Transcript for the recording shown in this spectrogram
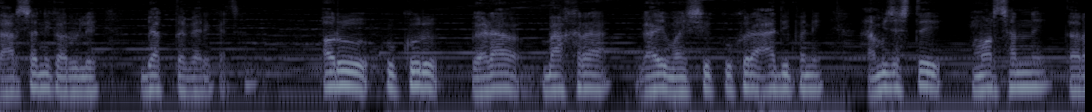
दार्शनिकहरूले व्यक्त गरेका छन्। अरू कुकुर भेडा बाख्रा गाई भैँसी कुखुरा आदि पनि हामी जस्तै मर्छन् नै तर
